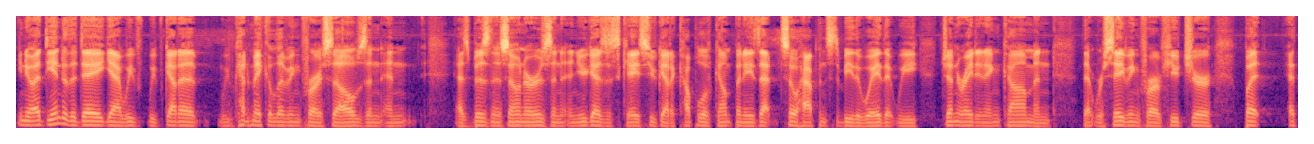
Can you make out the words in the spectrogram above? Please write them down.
you know, at the end of the day, yeah, we've we've got to we've got to make a living for ourselves and, and as business owners and in you guys' case you've got a couple of companies. That so happens to be the way that we generate an income and that we're saving for our future. But at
